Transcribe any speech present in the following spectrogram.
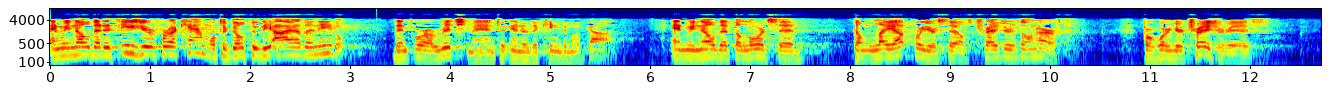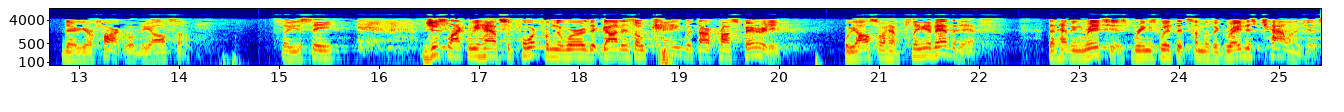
And we know that it's easier for a camel to go through the eye of a needle than for a rich man to enter the kingdom of God. And we know that the Lord said, Don't lay up for yourselves treasures on earth, for where your treasure is, there your heart will be also. So you see, just like we have support from the Word that God is okay with our prosperity, we also have plenty of evidence that having riches brings with it some of the greatest challenges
